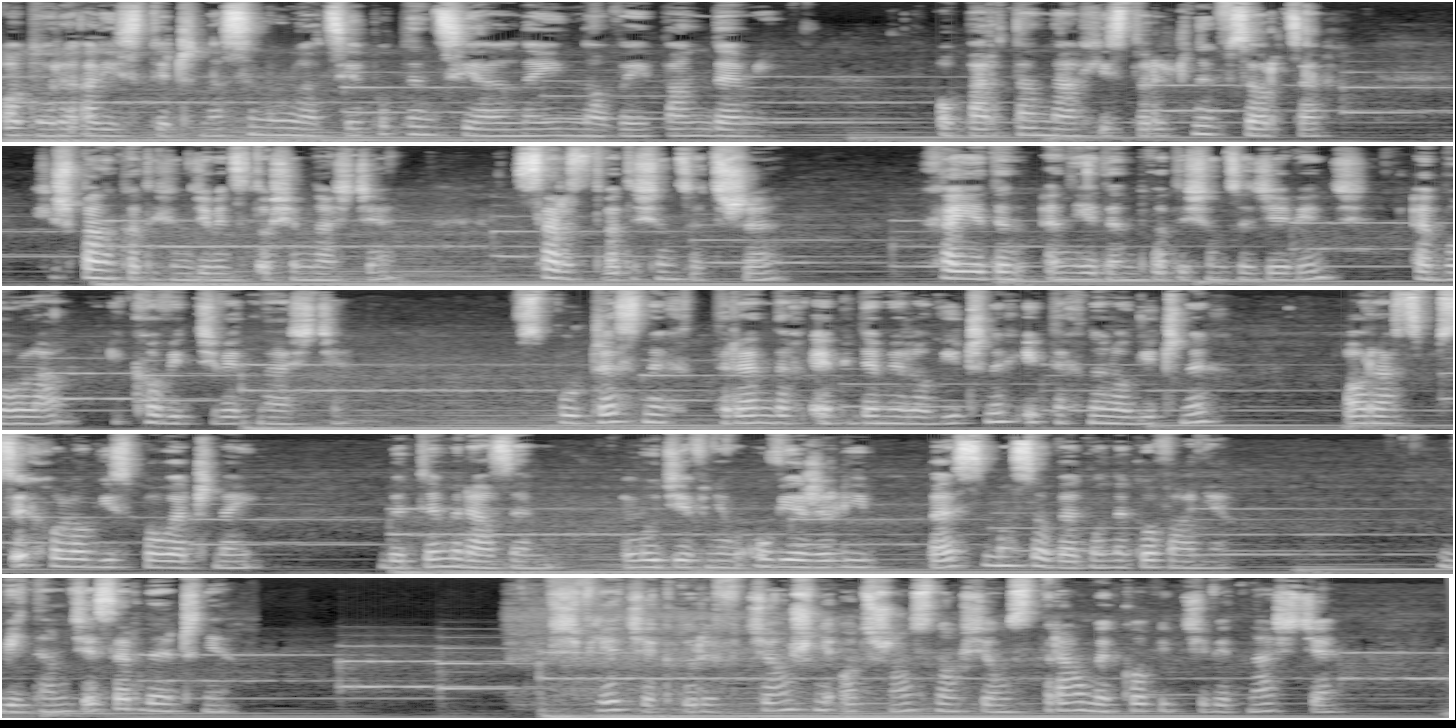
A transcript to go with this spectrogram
Oto realistyczna symulacja potencjalnej nowej pandemii, oparta na historycznych wzorcach Hiszpanka 1918, SARS 2003, H1N1 2009, Ebola i COVID-19, współczesnych trendach epidemiologicznych i technologicznych oraz psychologii społecznej, by tym razem ludzie w nią uwierzyli bez masowego negowania. Witam Cię serdecznie. W świecie, który wciąż nie otrząsnął się z traumy COVID-19,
